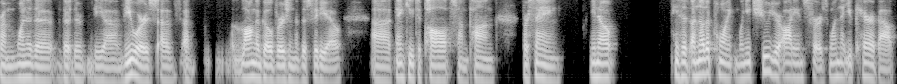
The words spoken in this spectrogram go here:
from one of the the the, the uh, viewers of a long ago version of this video. Uh, thank you to Paul Sampang for saying, you know, he says another point when you choose your audience first, one that you care about,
